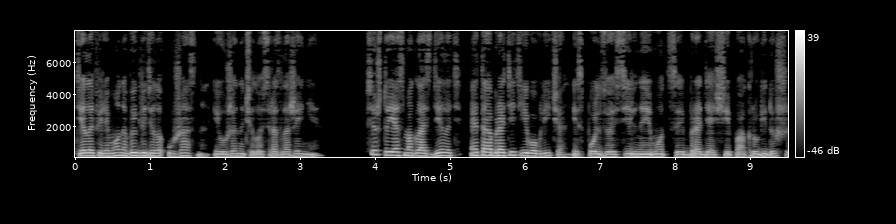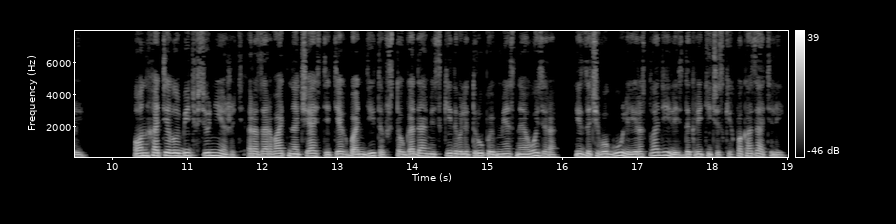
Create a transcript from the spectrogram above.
тело Филимона выглядело ужасно, и уже началось разложение. Все, что я смогла сделать, это обратить его в лича, используя сильные эмоции, бродящие по округе души. Он хотел убить всю нежить, разорвать на части тех бандитов, что годами скидывали трупы в местное озеро, из-за чего гули и расплодились до критических показателей.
